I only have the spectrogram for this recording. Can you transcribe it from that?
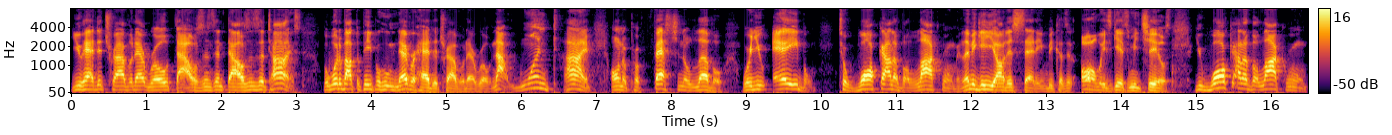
you had to travel that road thousands and thousands of times. But what about the people who never had to travel that road? Not one time on a professional level were you able to walk out of a locker room. And let me give y'all this setting because it always gives me chills. You walk out of a locker room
